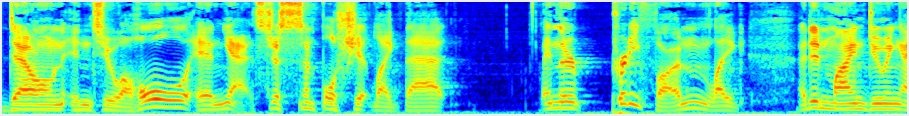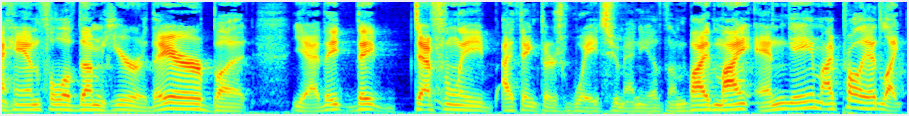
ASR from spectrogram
down into a hole, and yeah, it's just simple shit like that. And they're pretty fun. Like I didn't mind doing a handful of them here or there, but yeah, they they definitely I think there's way too many of them. By my end game, I probably had like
